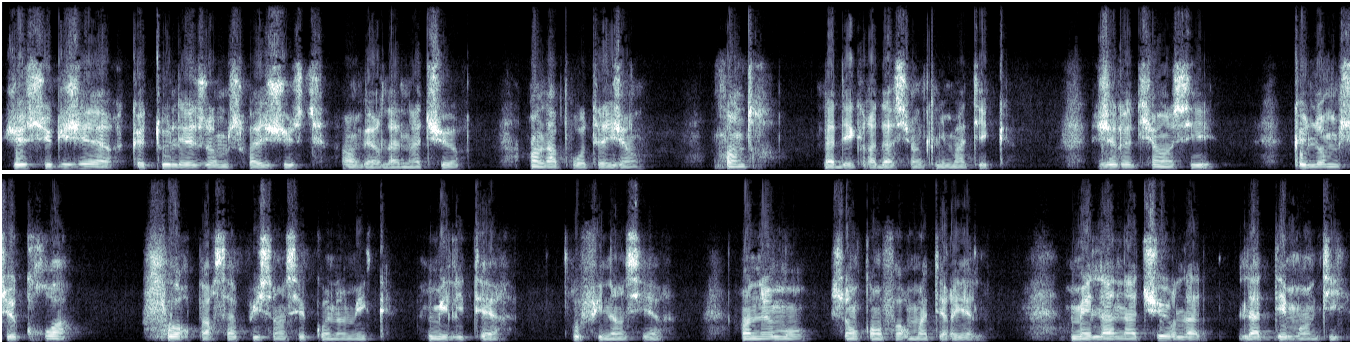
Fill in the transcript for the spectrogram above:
je suggère que tous les hommes soient justes envers la nature en la protégeant contre la dégradation climatique. Je retiens aussi que l'homme se croit fort par sa puissance économique, militaire ou financière. En un mot, son confort matériel. Mais la nature l'a démenti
